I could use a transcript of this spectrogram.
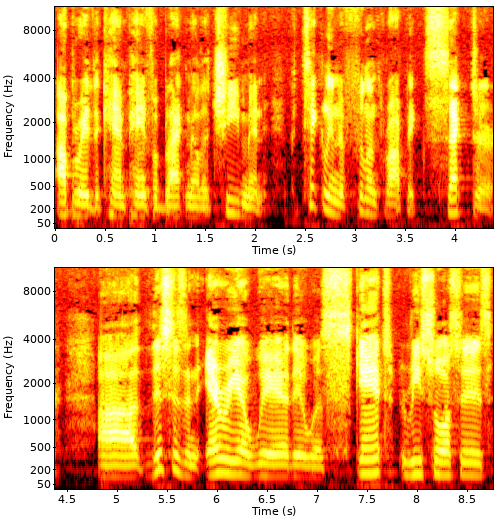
operated the campaign for black male achievement, particularly in the philanthropic sector, uh, this is an area where there was scant resources,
